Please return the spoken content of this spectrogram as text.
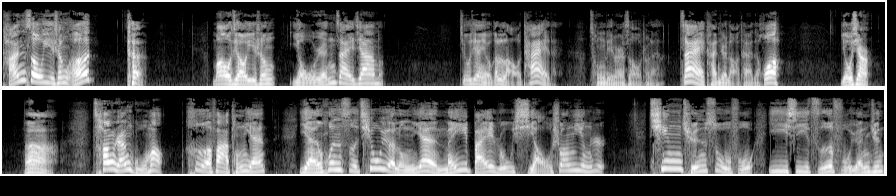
弹奏一声，呃，看，猫叫一声，有人在家吗？就见有个老太太从里边走出来了。再看这老太太，嚯，有相啊，苍然古貌，鹤发童颜，眼昏似秋月笼烟，眉白如小霜映日。青裙素服，依稀子府元君；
